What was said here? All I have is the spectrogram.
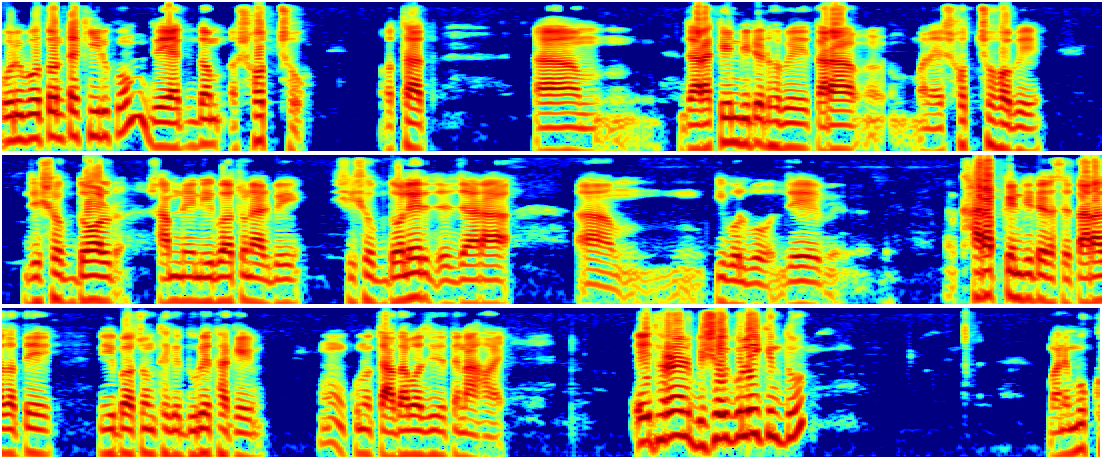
পরিবর্তনটা কীরকম? যে একদম স্বচ্ছ। অর্থাৎ যারা ক্যান্ডিডেট হবে, তারা মানে স্বচ্ছ হবে। যেসব দল সামনে নির্বাচন আসবে, সেসব দলের যারা কি বলব, যে মানে খারাপ ক্যান্ডিডেট আছে, তারা যাতে নির্বাচন থেকে দূরে থাকে কোনো চাঁদাবাজি যাতে না হয়। এই ধরনের বিষয়গুলোই কিন্তু মানে মুখ্য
